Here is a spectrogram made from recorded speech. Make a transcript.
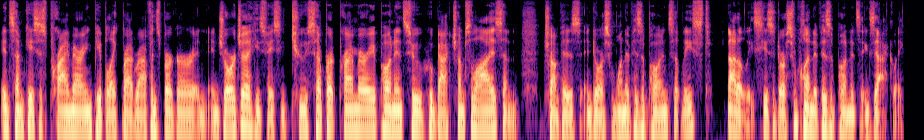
In some cases, primarying people like Brad Raffensperger in, in Georgia. He's facing two separate primary opponents who who back Trump's lies, and Trump has endorsed one of his opponents at least. Not at least, he's endorsed one of his opponents exactly.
